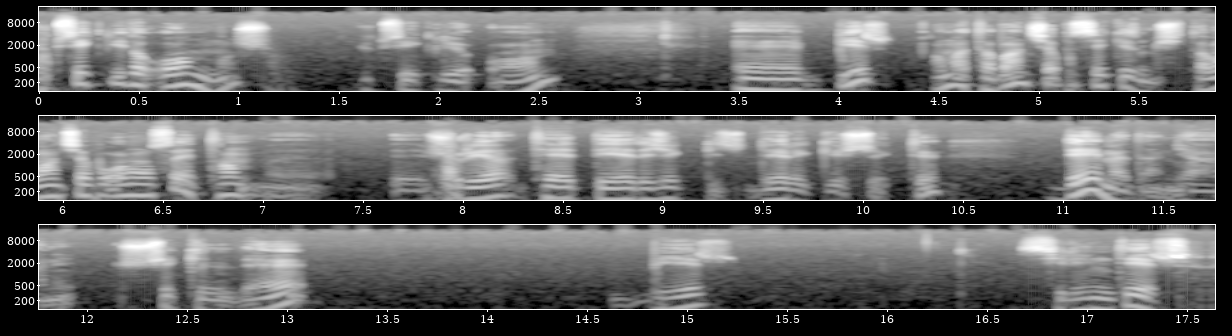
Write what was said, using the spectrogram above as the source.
Yüksekliği de 10'muş. Yüksekliği 10. Ee, bir ama taban çapı 8'miş. Taban çapı 10 olsaydı tam e, şuraya teğet değecek, diyerek geçecekti. Değmeden yani şu şekilde bir silindir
